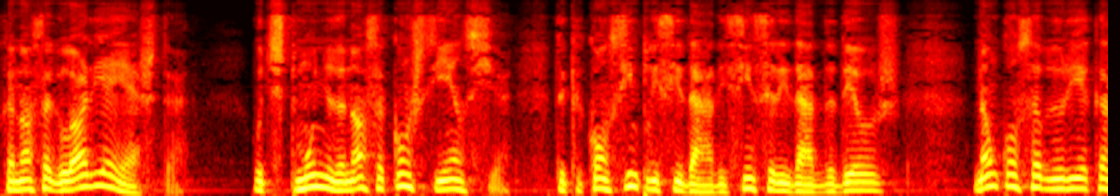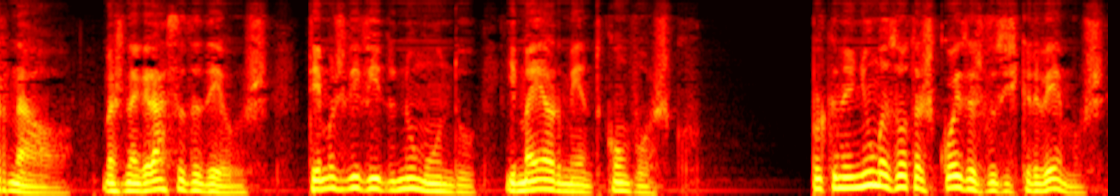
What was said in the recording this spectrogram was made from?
Porque a nossa glória é esta, o testemunho da nossa consciência de que com simplicidade e sinceridade de Deus, não com sabedoria carnal, mas na graça de Deus, temos vivido no mundo e maiormente convosco porque nenhumas outras coisas vos escrevemos,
